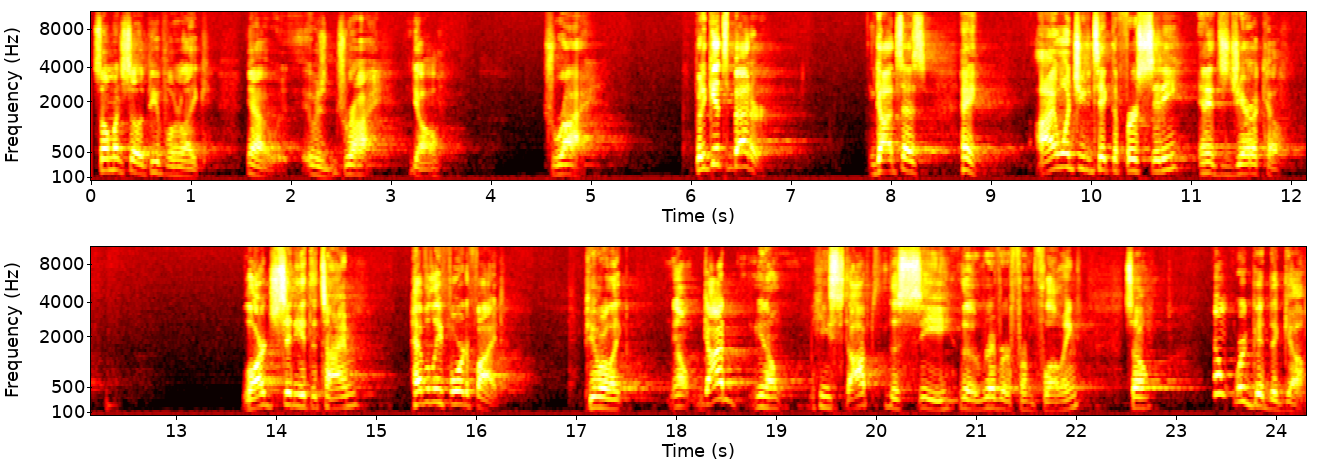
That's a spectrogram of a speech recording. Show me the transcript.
So much so that people are like, yeah, it was dry, y'all. Dry. But it gets better. God says, hey, I want you to take the first city, and it's Jericho. Large city at the time, heavily fortified. People are like, you know, God, you know, he stopped the sea, the river from flowing. So, no, we're good to go.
